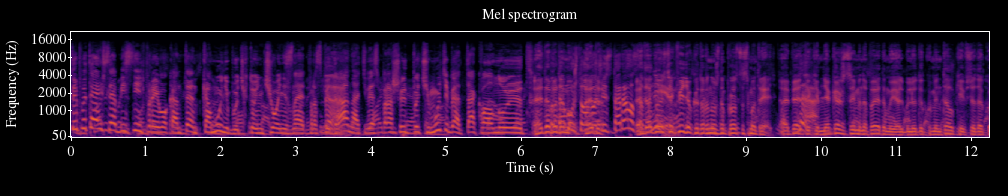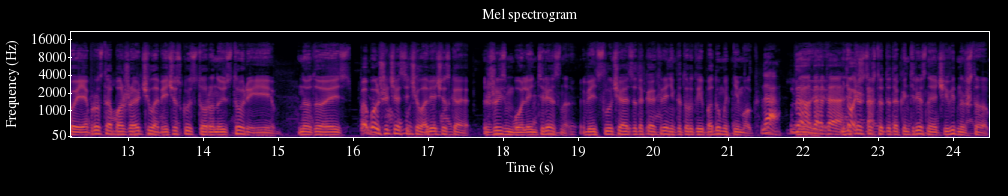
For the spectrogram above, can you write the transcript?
Ты пытаешься объяснить про его контент кому-нибудь, кто ничего не знает про спидран, а тебя спрашивают, почему тебя так волнует. Это Потому что он это- очень старался, Это одно из блин. тех видео, которые нужно просто смотреть. Опять-таки, Да. мне кажется, именно поэтому я люблю документалки и все такое. Я просто обожаю человеческую сторону истории. И... Ну, то есть, по большей части человеческая, жизнь более интересна. Ведь случается такая хрень, о которой ты и подумать не мог. Да. Да, Ну, да, и да, Мне точно. кажется, что это так интересно и очевидно, что...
